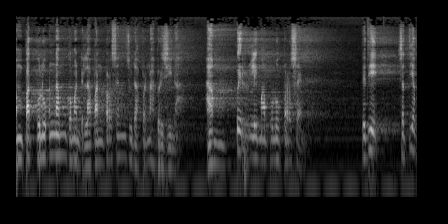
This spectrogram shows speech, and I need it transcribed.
46,8 persen sudah pernah berzina. Hampir 50 persen. Jadi setiap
